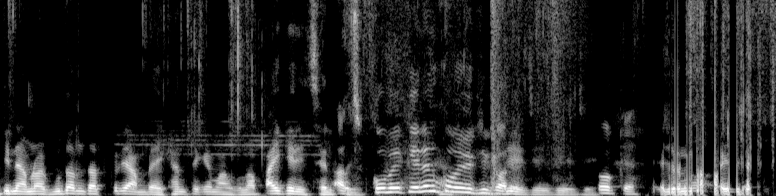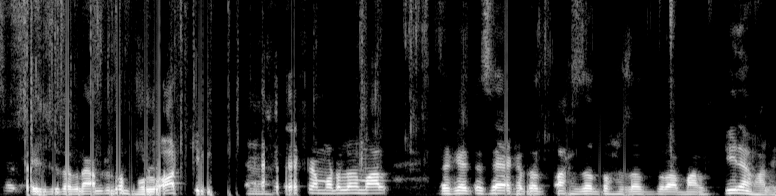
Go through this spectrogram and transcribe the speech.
কিনে আমরা গুদামজাত করি আমরা এখান থেকে মালগুলো পাইকারি সেল করি। আচ্ছা কমে কেনেন কমে বিক্রি জি করেন? জি জি জি। ওকে এই জন্য এই জুতাগুলো আমরা তো লট কিনি। হ্যাঁ। একটা মডেলের মাল দেখা যাইতেছে এক হাজার পাঁচ হাজার দশ হাজার দোলা মাল কিনে ভালো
